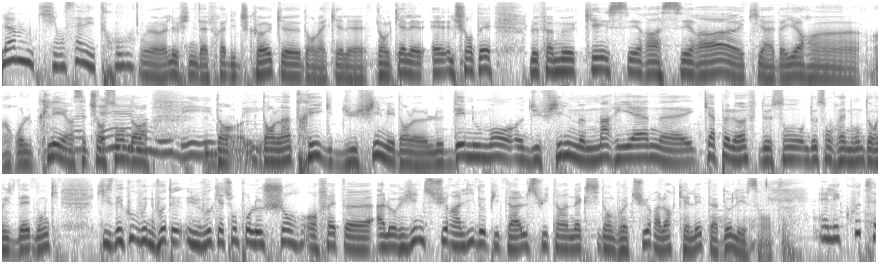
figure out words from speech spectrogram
L'homme qui en savait trop. Ouais, ouais, le film d'Alfred Hitchcock euh, dans, laquelle elle- dans lequel elle, elle chantait le fameux Que sera sera, euh, qui a d'ailleurs un, un rôle clé, hein, cette chanson dans, l'intrigue du film et dans le, dénouement du film, Marianne Kapeloff, de son, vrai nom, Doris Day, donc, qui se découvre une vocation pour le chant, en fait, euh, à l'origine, sur un lit d'hôpital suite à un accident de voiture alors qu'elle est adolescente. Elle écoute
